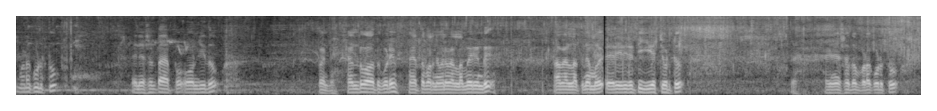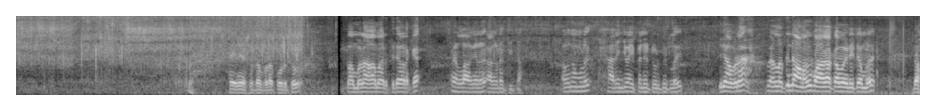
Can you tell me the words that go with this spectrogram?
ഇവിടെ കൊടുത്തു. അതിനുശേഷം ടാപ്പ് ഓൺ ചെയ്തു. ഉണ്ട് രണ്ട് ഭാഗത്തു കൂടിയും നേരത്തെ പറഞ്ഞ പോലെ വെള്ളം വരുന്നുണ്ട്. ആ വെള്ളത്തിന് നമ്മൾ രീതിയിൽ ടീ വെച്ച് കൊടുത്തു. അതിനുശേഷം അത് ഇവിടെ കൊടുത്തു. അതിനുശേഷം അത് ഇവിടെ കൊടുത്തു. ഇപ്പം നമ്മുടെ ആ മരത്തിന്റെ അടക്ക വെള്ളം അങ്ങനെ അങ്ങോട്ട് എത്തിയിട്ടാണ് അപ്പോൾ നമ്മൾ അരഞ്ച് പൈപ്പന്നെ ഇട്ട് കൊടുത്തിട്ടുള്ളത്. ഇനി അവിടെ വെള്ളത്തിന്റെ അളവ് പാകാക്കാൻ വേണ്ടിയിട്ട് നമ്മൾ ഇതാ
